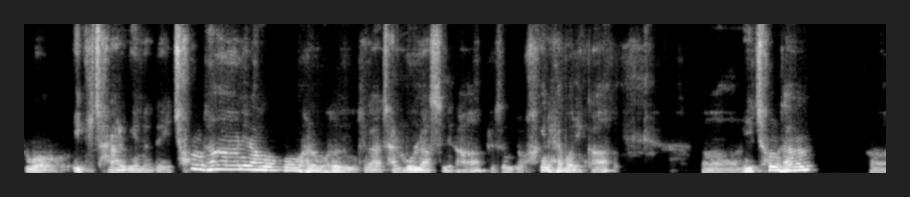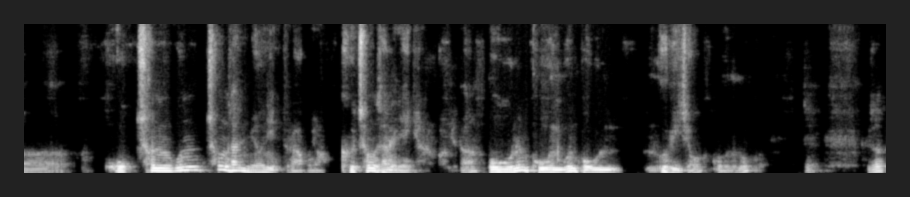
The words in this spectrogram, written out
뭐 익히 잘 알고 있는데 이 청산이라고 하는 것은 제가 잘 몰랐습니다. 그래서 이제 확인해 보니까 어, 이 청산은 어, 옥천군 청산면이 있더라고요. 그 청산을 얘기하는 겁니다. 보우는 보은군 보은읍이죠. 보은읍. 네. 그래서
